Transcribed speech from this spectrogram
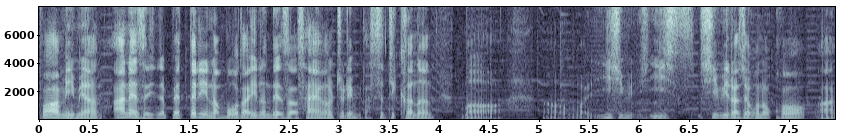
포함이면 안에서 이제 배터리나 뭐다 이런 데서 사양을 줄입니다. 스티커는 뭐, 어, 뭐 20, 20, 10이라 적어놓고 아,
